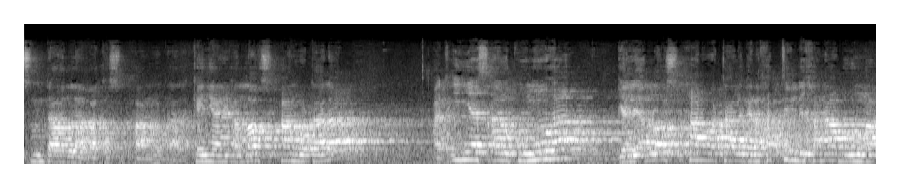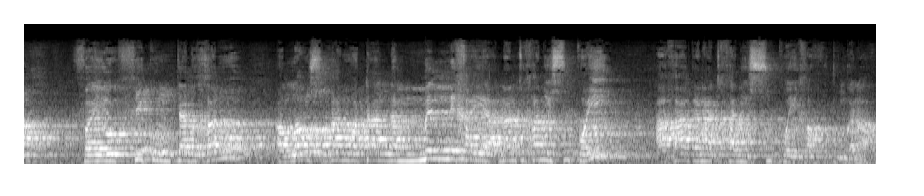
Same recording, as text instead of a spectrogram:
isunta allah baka subhanahu wa ta'ala. Kenya ni allah subhanahu wa ta'ala at in yas'alukumuha gali allah subhanahu wa ta'ala gana hatin li khanabuma fayufikum tabkhalu allah subhanahu wa ta'ala melli khaya. Nan to khani sukoy aha gana to khani sukoy khafutum gana?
